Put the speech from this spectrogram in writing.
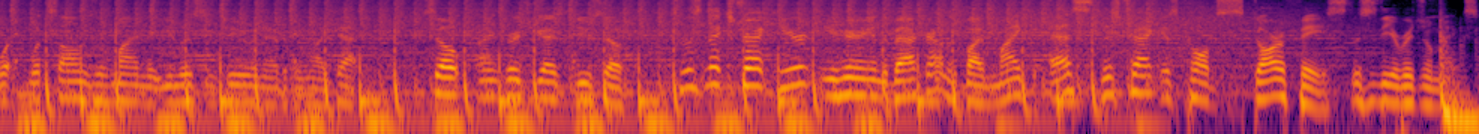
what, what songs of mine that you listen to and everything like that. So I encourage you guys to do so. So this next track here you're hearing in the background is by Mike S. This track is called Scarface. This is the original mix.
